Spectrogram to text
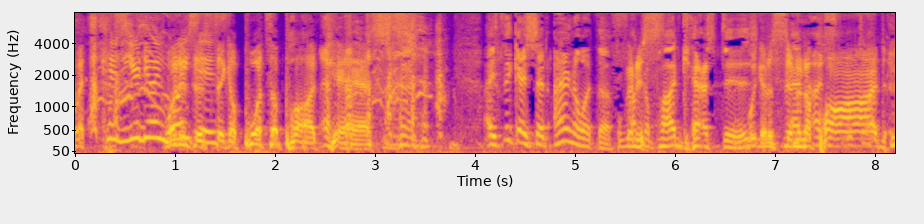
Because you're doing what is voices. this thing? Of, what's a podcast? I think I said I don't know what the fuck gonna a s- podcast is. We're gonna sit in And a I- pod.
